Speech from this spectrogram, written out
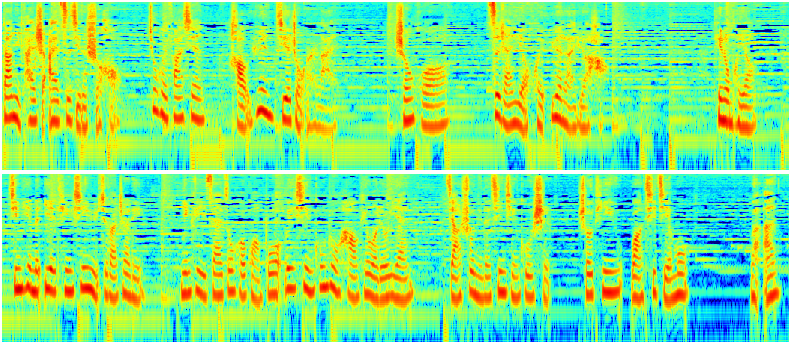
当你开始爱自己的时候，就会发现好运接踵而来，生活自然也会越来越好。听众朋友，今天的夜听心语就到这里。您可以在综合广播微信公众号给我留言，讲述你的心情故事，收听往期节目。晚安。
